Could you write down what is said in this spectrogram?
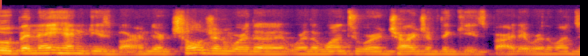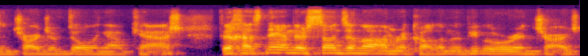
Ubenehen Gizbarim, their children were the were the ones who were in charge of the Gizbar. They were the ones in charge of doling out cash. V'chasneim, their sons-in-law Amrakalim, the people who were in charge.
